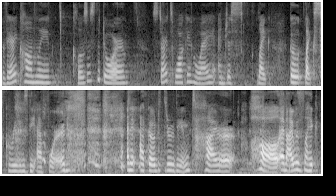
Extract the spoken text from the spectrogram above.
very calmly, closes the door, starts walking away, and just like go like screams the F word. and it echoed through the entire hall. And I was like,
